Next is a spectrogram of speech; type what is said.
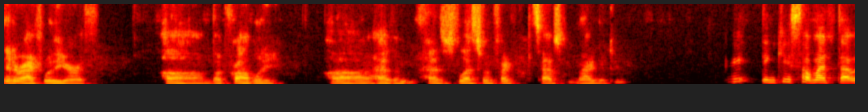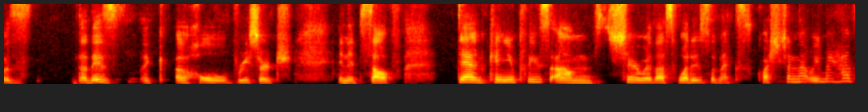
interact with the Earth, uh, but probably uh, has, has less of an effect on its absolute magnitude. Great, thank you so much. That was, that is like a whole research in itself. Dan, can you please um, share with us what is the next question that we might have?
